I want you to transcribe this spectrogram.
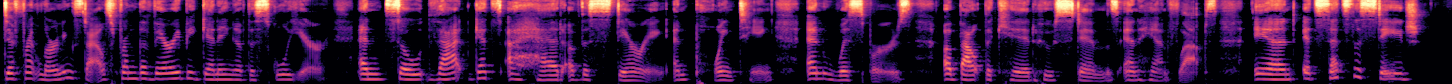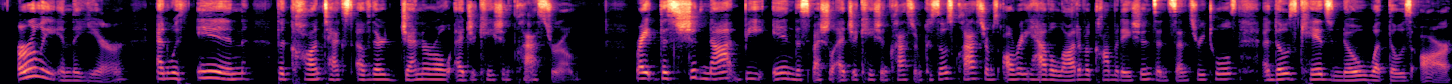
different learning styles from the very beginning of the school year. And so that gets ahead of the staring and pointing and whispers about the kid who stims and hand flaps. And it sets the stage early in the year and within the context of their general education classroom right? This should not be in the special education classroom because those classrooms already have a lot of accommodations and sensory tools, and those kids know what those are.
